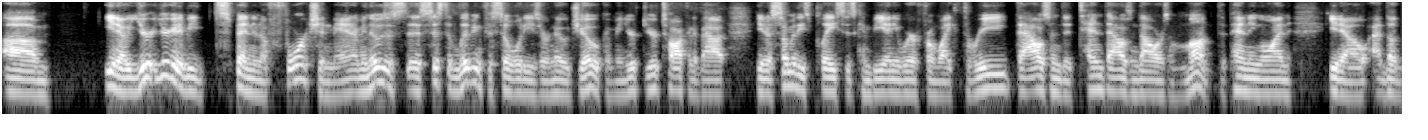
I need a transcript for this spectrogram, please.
um, you know you're you're going to be spending a fortune man. I mean those assisted living facilities are no joke. I mean you're you're talking about you know some of these places can be anywhere from like 3000 to $10000 a month depending on you know uh, the,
